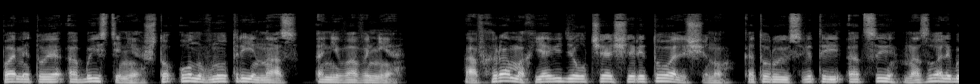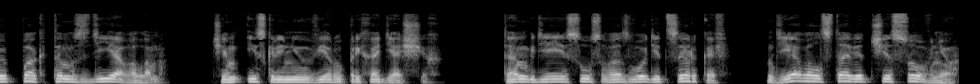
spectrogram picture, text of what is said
памятуя об истине, что Он внутри нас, а не вовне. А в храмах я видел чаще ритуальщину, которую святые отцы назвали бы пактом с дьяволом, чем искреннюю веру приходящих. Там, где Иисус возводит церковь, дьявол ставит часовню,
